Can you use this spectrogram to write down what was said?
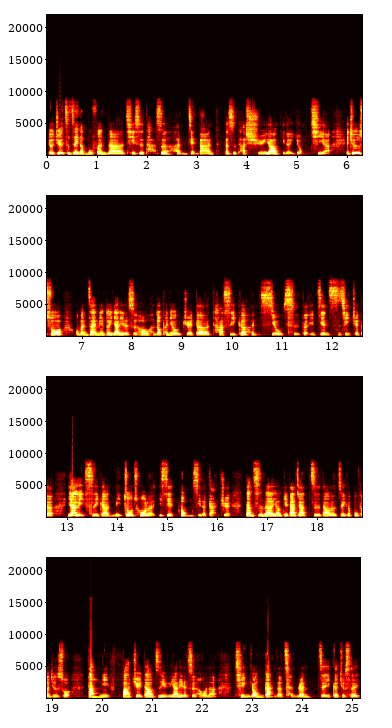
有觉知这个部分呢，其实它是很简单，但是它需要你的勇气啊。也就是说，我们在面对压力的时候，很多朋友觉得它是一个很羞耻的一件事情，觉得压力是一个你做错了一些东西的感觉。但是呢，要给大家知道的这个部分就是说。当你发觉到自己有压力的时候呢，请勇敢的承认这一个就是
